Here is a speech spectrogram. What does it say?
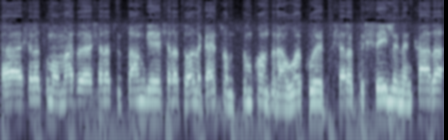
shout out to my mother. Shout out to Samge. Shout out to all the guys from Simcons that I work with. Shout out to Shaylin and Kara.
